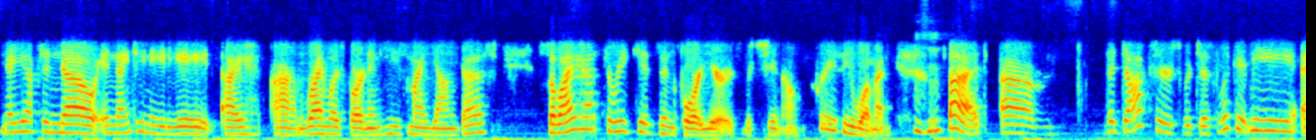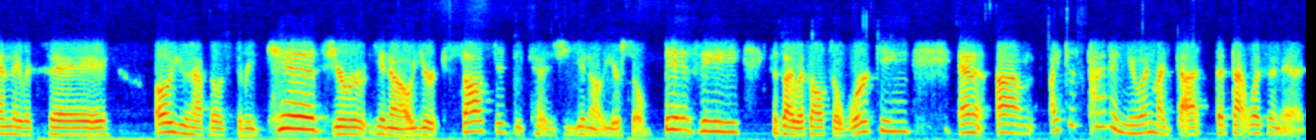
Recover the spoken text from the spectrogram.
now you have to know in 1988, I um, Ryan was born and he's my youngest. So I had three kids in four years, which you know, crazy woman. Mm-hmm. But um, the doctors would just look at me and they would say, "Oh, you have those three kids. You're, you know, you're exhausted because you know you're so busy." Because I was also working, and um, I just kind of knew in my gut that that wasn't it.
